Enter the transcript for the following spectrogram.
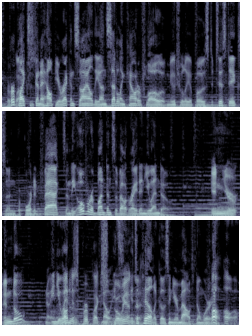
Perplex. Perplex is going to help you reconcile the unsettling counterflow of mutually opposed statistics and purported facts and the overabundance of outright innuendo. In your endo? No, innuendo. How does Perplex no, go it's, in? It's a pill. It goes in your mouth. Don't worry. Oh, oh, oh.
